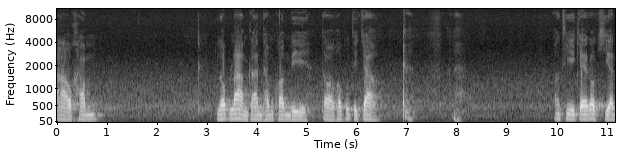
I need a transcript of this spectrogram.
กล่าวคำลบล้างการทำความดีต่อพระพุทธเจ้า บางทีแกก็เขียน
